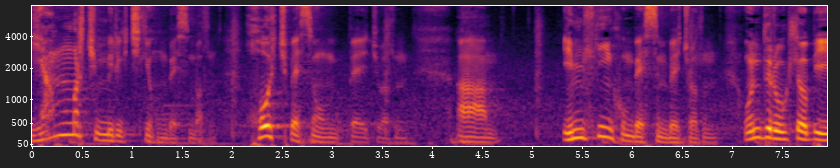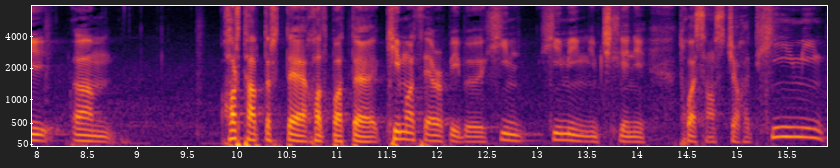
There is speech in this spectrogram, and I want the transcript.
Ямар ч мэрэгжлийн хүн байсан болно. Хууч байсан хүн байж болно. Аа эмнэлгийн хүн байсан байж болно. Өнөөдөр өглөө би хорт тавдартай холбоотой chemotherapy буюу хим химийн эмчилгээний тухай сонсож байхад химийн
